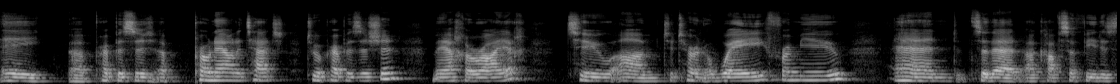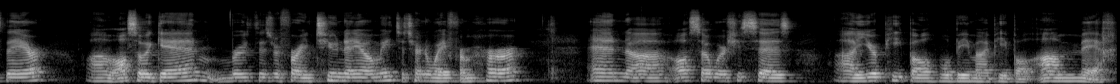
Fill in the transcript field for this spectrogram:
a, a, preposition, a pronoun attached to a preposition, me'acharayach, to um, to turn away from you and so that uh, kaf sofit is there. Um, also, again, Ruth is referring to Naomi to turn away from her, and uh, also where she says, uh, "Your people will be my people." Amech,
